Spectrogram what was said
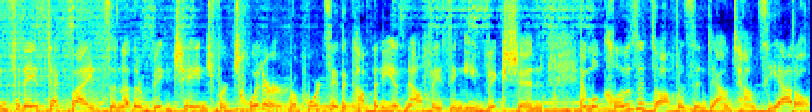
In today's Tech Bites, another big change for Twitter. Reports say the company is now facing eviction and will close its office in downtown Seattle.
